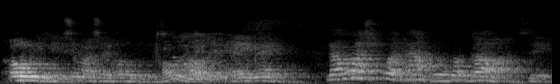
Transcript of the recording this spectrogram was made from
holiness. Somebody say holiness. Holiness. Amen. Now watch what happened, what God said.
